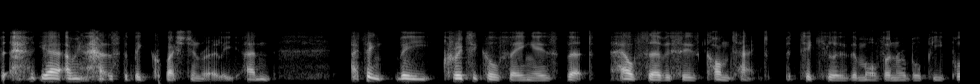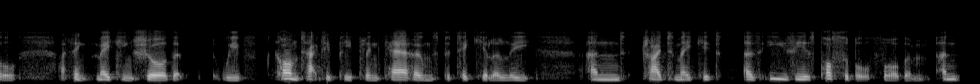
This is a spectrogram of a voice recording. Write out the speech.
Yeah, I mean, that's the big question, really. And I think the critical thing is that health services contact particularly the more vulnerable people. I think making sure that we've contacted people in care homes particularly and tried to make it as easy as possible for them. And,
